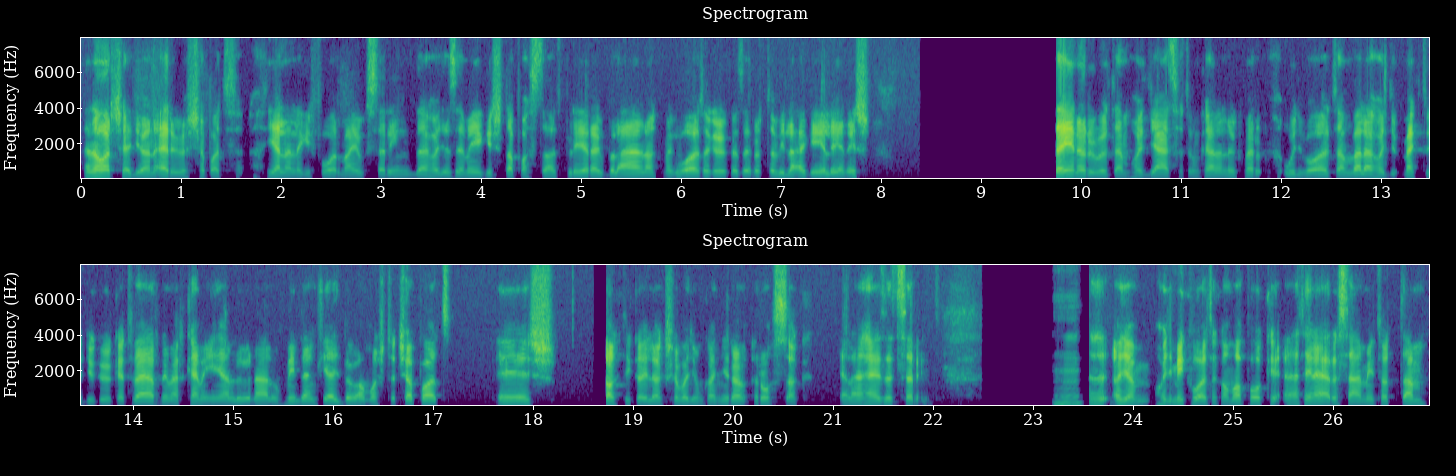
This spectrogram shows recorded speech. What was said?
a Nord se egy olyan erős csapat jelenlegi formájuk szerint, de hogy azért mégis tapasztalt playerekből állnak, meg voltak ők azért ott a világ élén is. De én örültem, hogy játszhatunk ellenük, mert úgy voltam vele, hogy meg tudjuk őket verni, mert keményen lő nálunk mindenki, egybe van most a csapat, és taktikailag se vagyunk annyira rosszak jelen helyzet szerint. Uh-huh. Hogy, a- hogy mik voltak a mapok, hát én erre számítottam.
